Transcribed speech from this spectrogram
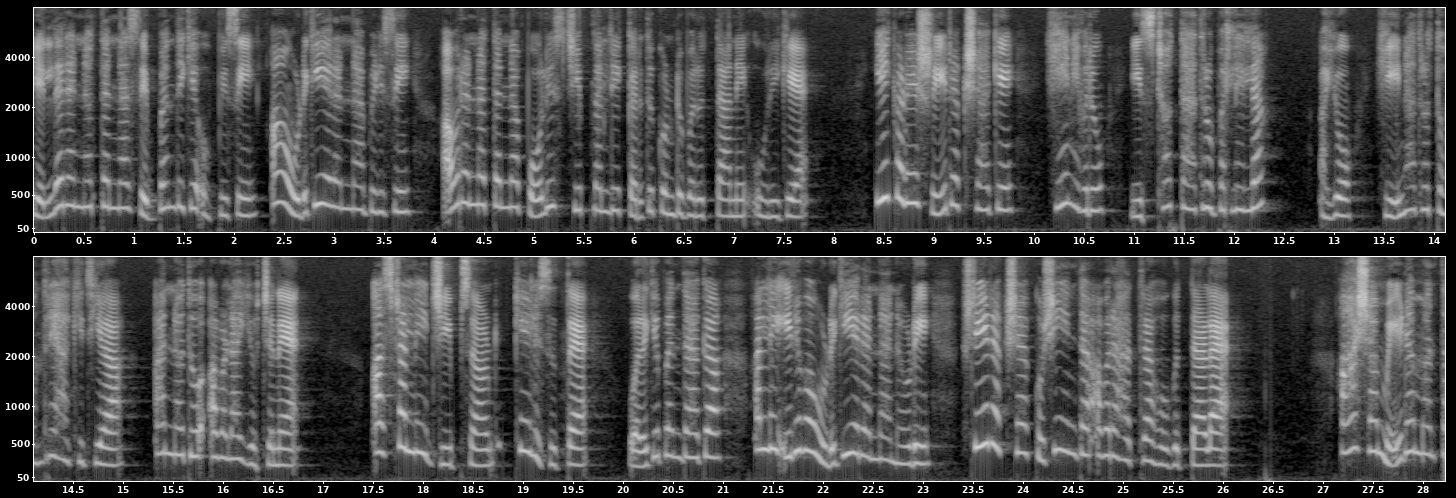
ಎಲ್ಲರನ್ನೂ ತನ್ನ ಸಿಬ್ಬಂದಿಗೆ ಒಪ್ಪಿಸಿ, ಆ ಹುಡುಗಿಯರನ್ನ ಬಿಡಿಸಿ ಅವರನ್ನ ತನ್ನ ಪೊಲೀಸ್ ಜೀಪ್ನಲ್ಲಿ ಕರೆದುಕೊಂಡು ಬರುತ್ತಾನೆ ಊರಿಗೆ. ಈ ಕಡೆ ಶ್ರೀರಕ್ಷಾಗೆ, ಏನಿವರು, ಇಷ್ಟೊತ್ತಾದರೂ ಬರಲಿಲ್ಲ? ಅಯ್ಯೋ, ಏನಾದರೂ ತೊಂದರೆ ಆಗಿದೆಯಾ? ಅನ್ನೋದು ಅವಳ ಯೋಚನೆ. ಅಷ್ಟರಲ್ಲಿ ಜೀಪ್ ಸೌಂಡ್ ಕೇಳಿಸುತ್ತೆ. ಹೊರಗೆ ಬಂದಾಗ ಅಲ್ಲಿ ಇರುವ ಹುಡುಗಿಯರನ್ನ ನೋಡಿ ಶ್ರೀರಕ್ಷಾ ಖುಷಿಯಿಂದ ಅವರ ಹತ್ರ ಹೋಗುತ್ತಾಳೆ. ಆಶಾ ಮೇಡಮ್ ಅಂತ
